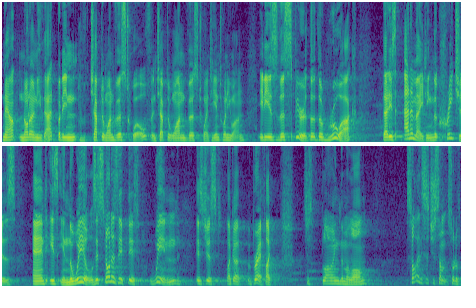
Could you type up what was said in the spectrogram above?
Now, not only that, but in chapter 1, verse 12, and chapter 1, verse 20 and 21, it is the Spirit, the, the Ruach, that is animating the creatures and is in the wheels. It's not as if this wind is just like a, a breath, like just blowing them along. It's not like this is just some sort of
